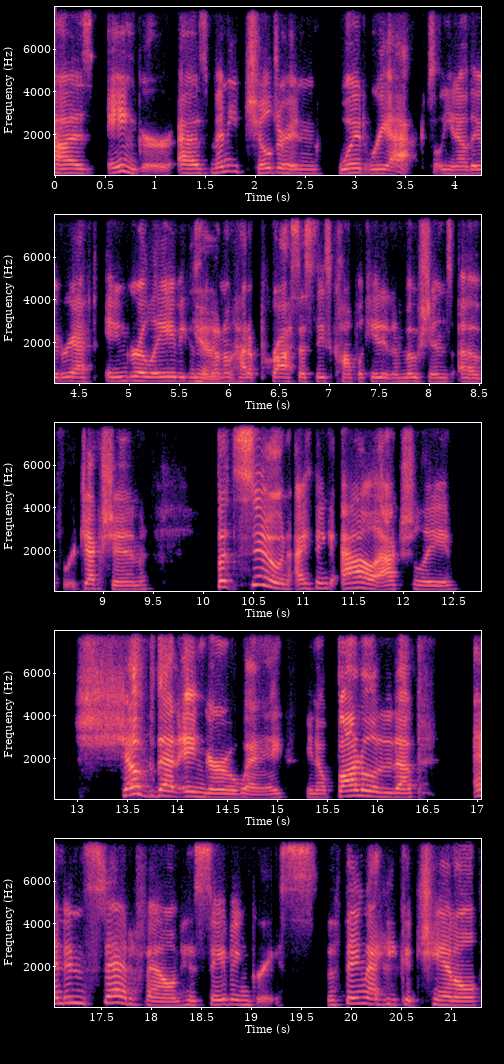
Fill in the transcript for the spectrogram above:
as anger, as many children would react. You know, they would react angrily because yeah. they don't know how to process these complicated emotions of rejection. But soon, I think Al actually shoved that anger away, you know, bottled it up, and instead found his saving grace the thing that he could channel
